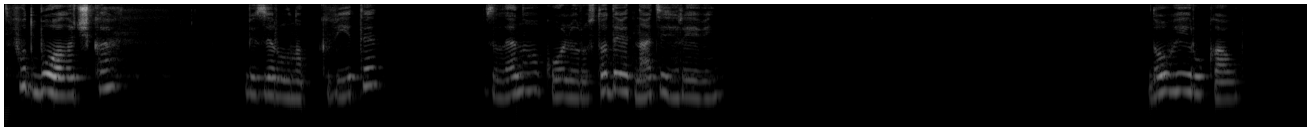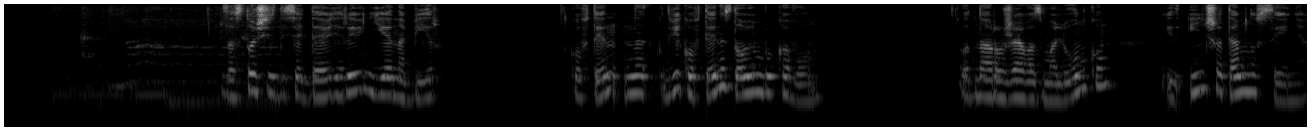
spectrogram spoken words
Футболочка, візерунок квіти зеленого кольору 119 гривень. Довгий рукав. За 169 гривень є набір. Ковтин, дві ковтини з довгим рукавом. Одна рожева з малюнком інша темно-синя,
